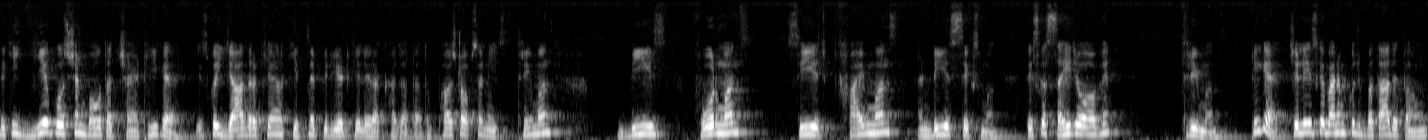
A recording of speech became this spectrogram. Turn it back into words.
देखिए, ये क्वेश्चन बहुत अच्छा है, ठीक है? इसको याद रखिएगा कितने पीरियड के लिए रखा जाता है। तो first option is three month B is four months C is five months and D is six month तो इसका सही जवाब है थ्री मंथ ठीक है? चलिए, इसके बारे में कुछ बता देता हूँ।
